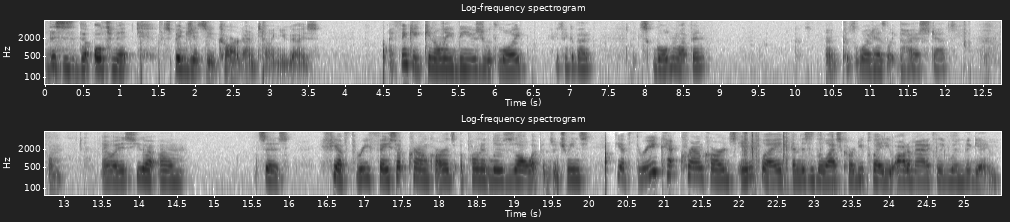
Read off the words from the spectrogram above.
this is the ultimate Spinjitzu card, I'm telling you guys. I think it can only be used with Lloyd, if you think about it. It's golden weapon, because Lloyd has like the highest stats. Um, anyways, you got um, it says if you have three face-up crown cards, opponent loses all weapons, which means if you have three crown cards in play, and this is the last card you play, you automatically win the game.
